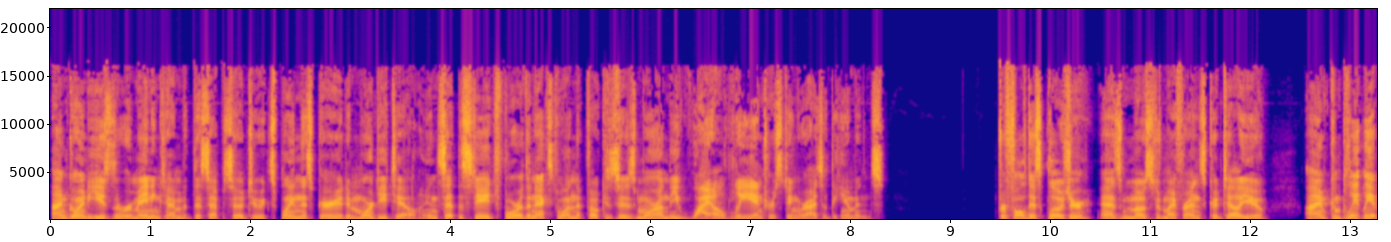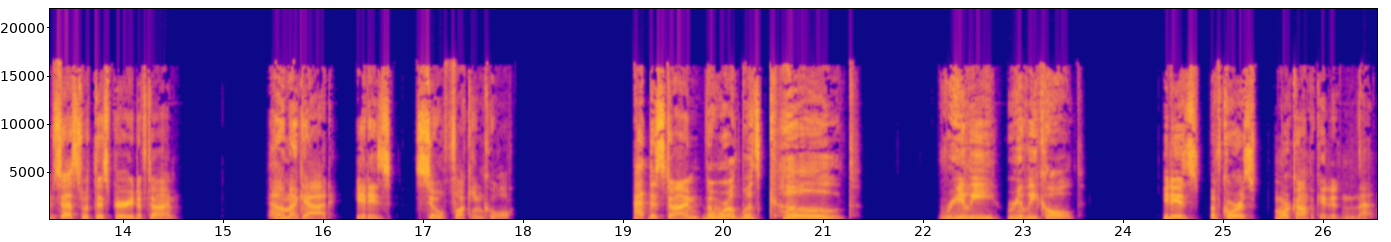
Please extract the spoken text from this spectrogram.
I'm going to use the remaining time of this episode to explain this period in more detail and set the stage for the next one that focuses more on the wildly interesting rise of the humans. For full disclosure, as most of my friends could tell you, I am completely obsessed with this period of time. Oh my god, it is so fucking cool. At this time, the world was cold. Really, really cold. It is, of course, more complicated than that.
